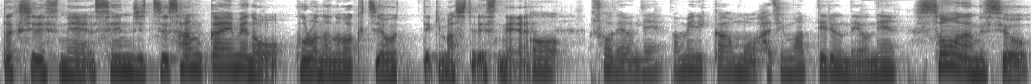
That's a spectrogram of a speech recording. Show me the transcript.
私ですね、先日3回目のコロナのワクチンを打ってきましてですね。お、そうだよね。アメリカはもう始まってるんだよね。そうなんですよ。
